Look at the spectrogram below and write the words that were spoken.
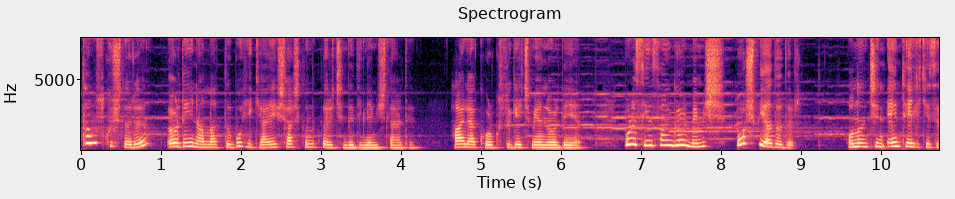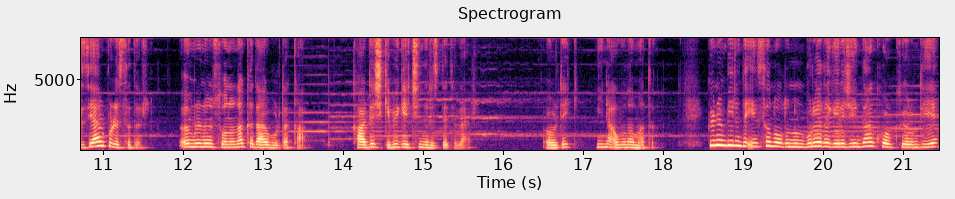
Tavus kuşları ördeğin anlattığı bu hikayeyi şaşkınlıklar içinde dinlemişlerdi. Hala korkusu geçmeyen ördeğe ''Burası insan görmemiş, boş bir adadır. Onun için en tehlikesiz yer burasıdır. Ömrünün sonuna kadar burada kal. Kardeş gibi geçiniriz.'' dediler.'' Ördek yine avunamadı. Günün birinde insanoğlunun buraya da geleceğinden korkuyorum diye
